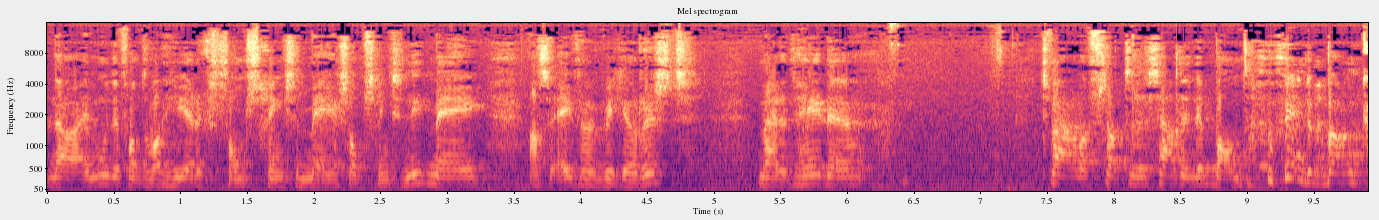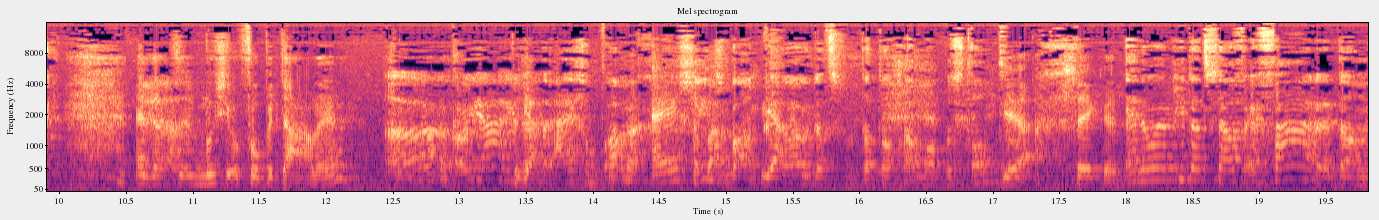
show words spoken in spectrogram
nou, en moeder vond het wel heerlijk. Soms ging ze mee, soms ging ze niet mee. Als ze even een beetje rust. Maar het hele 12 zat, zat in de band, in de bank. En dat moest je ook voor betalen, hè? Oh, oh ja, je ja. een eigen bank. Een eigen bank. Ja. Oh, dat, dat toch allemaal bestond. Ja, zeker. En hoe heb je dat zelf ervaren dan,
